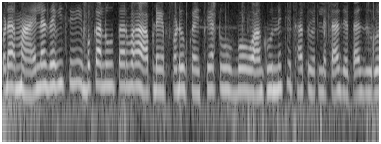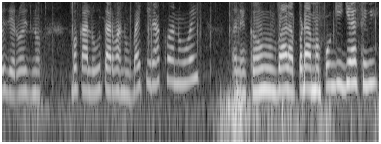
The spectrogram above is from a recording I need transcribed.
પડામાં હાલ્યા જવી સીવી બકાલું ઉતારવા. આપણે પડું કાંઈ સેટું બહુ આઘું નથી થતું, એટલે તાજે તાજું રોજે રોજનું બકાલું ઉતારવાનું બાકી રાખવાનું હોય. અને ઘઉં વાળા પડામાં પોગી ગયા સીવી.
